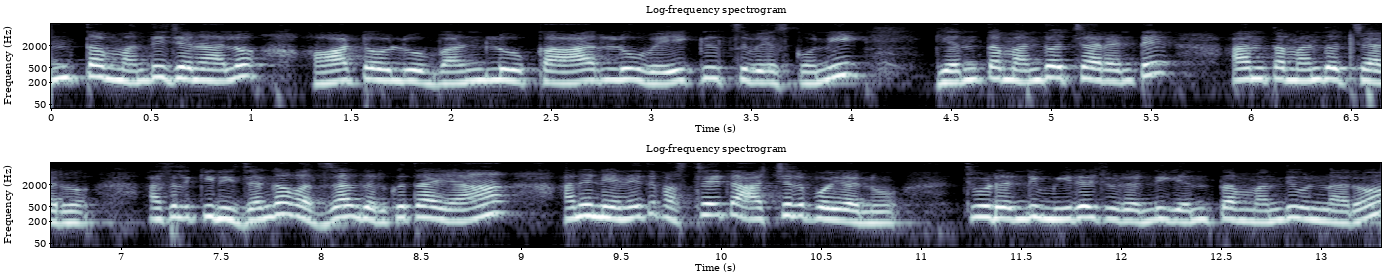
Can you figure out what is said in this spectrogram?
ఎంతమంది జనాలు ఆటోలు బండ్లు కార్లు వెహికల్స్ వేసుకొని ఎంతమంది వచ్చారంటే అంతమంది వచ్చారు. అసలుకి నిజంగా వజ్రాలు దొరుకుతాయా అని నేనైతే ఫస్ట్ అయితే ఆశ్చర్యపోయాను. చూడండి మీరే చూడండి ఎంతమంది ఉన్నారో.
